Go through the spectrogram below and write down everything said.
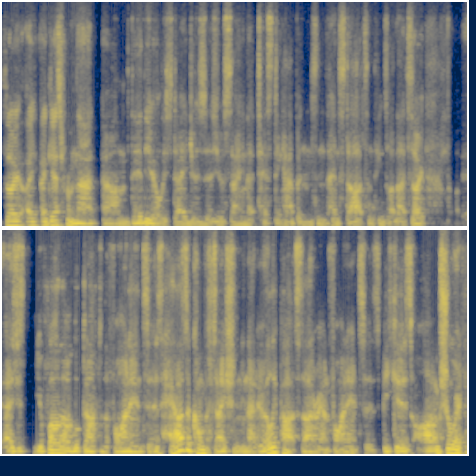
So I, I guess from that, um, they're the early stages, as you're saying, that testing happens and, and starts and things like that. So as you, your father looked after the finances, how's the conversation in that early part start around finances? Because I'm sure if,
